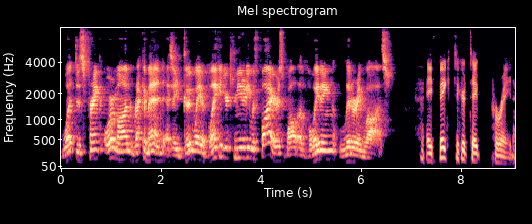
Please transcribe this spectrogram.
what does Frank Ormond recommend as a good way to blanket your community with flyers while avoiding littering laws? A fake ticker tape parade.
